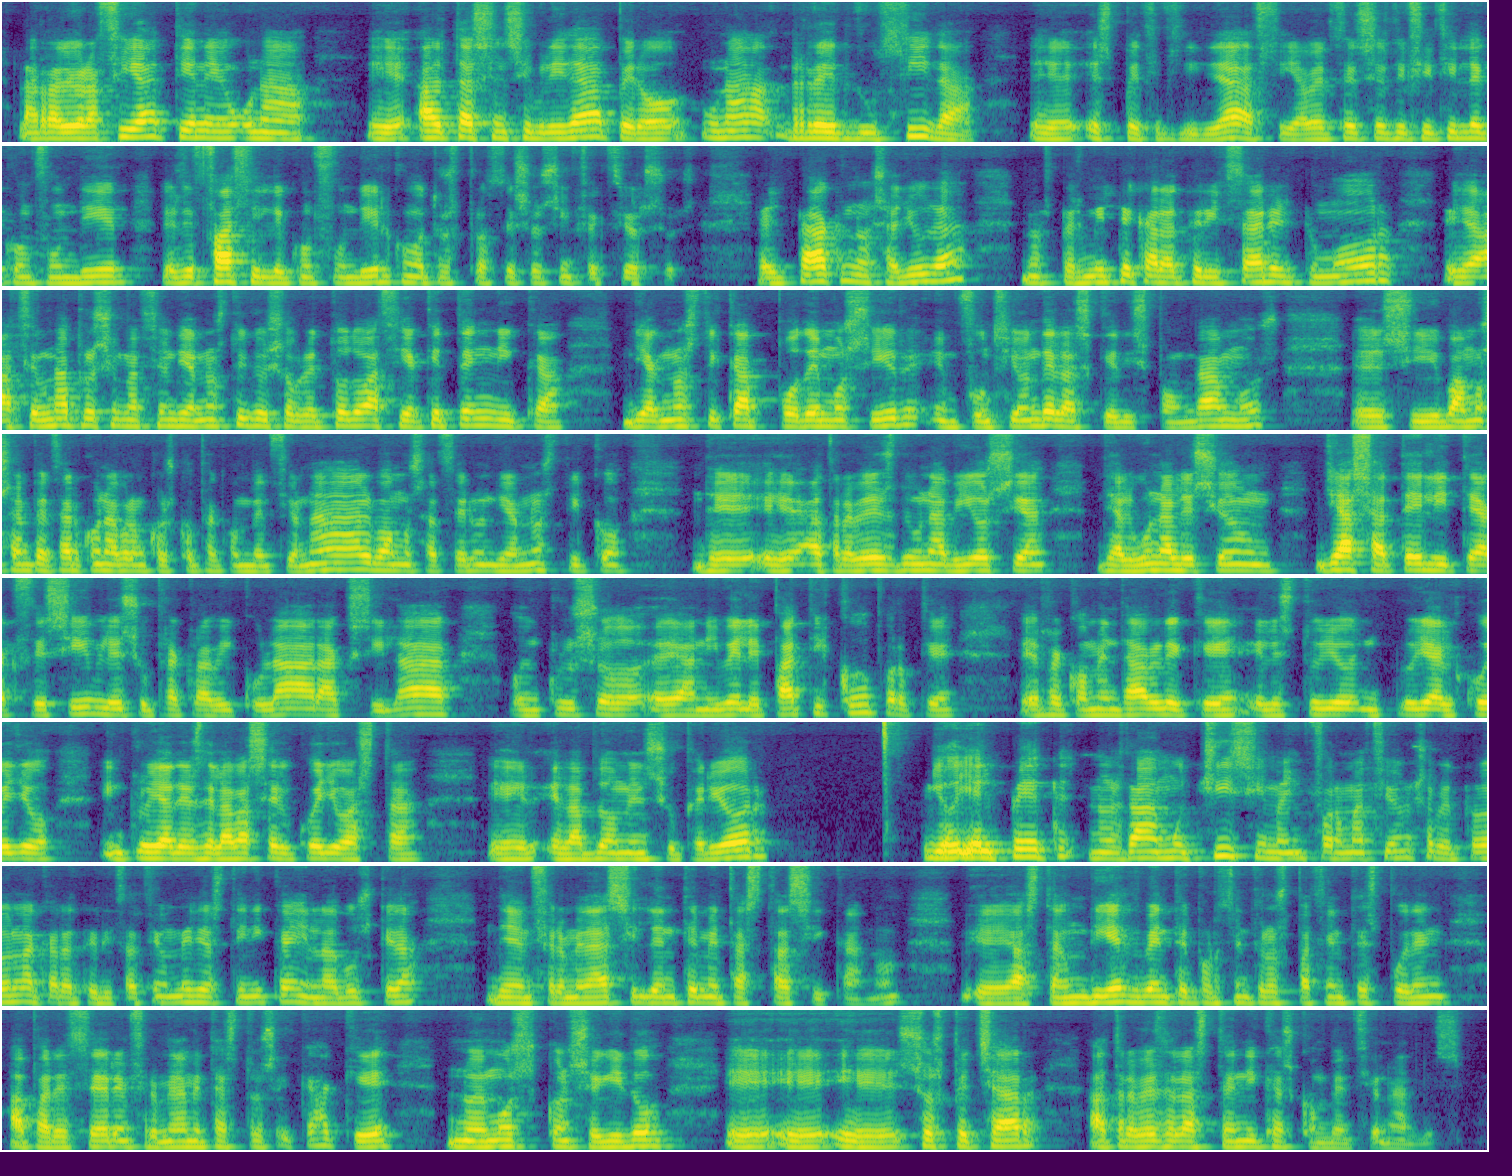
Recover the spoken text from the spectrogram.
La radiografía tiene una eh, alta sensibilidad, pero una reducida eh, especificidad y a veces es difícil de confundir, es fácil de confundir con otros procesos infecciosos. El TAC nos ayuda, nos permite caracterizar el tumor, eh, hacer una aproximación diagnóstica y sobre todo hacia qué técnica diagnóstica podemos ir en función de las que dispongamos. Eh, si vamos a empezar con una broncoscopia convencional, vamos a hacer un diagnóstico de, a través de una biopsia de alguna lesión ya satélite accesible, supraclavicular, axilar o incluso a nivel hepático, porque recomendable que el estudio incluya el cuello, incluya desde la base del cuello hasta el, abdomen superior. Y hoy el PET nos da muchísima información, sobre todo en la caracterización mediastínica y en la búsqueda de enfermedad silente metastásica. Eh, hasta un 10-20% de los pacientes pueden aparecer enfermedad metastásica que no hemos conseguido eh, eh, sospechar a través de las técnicas convencionales.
